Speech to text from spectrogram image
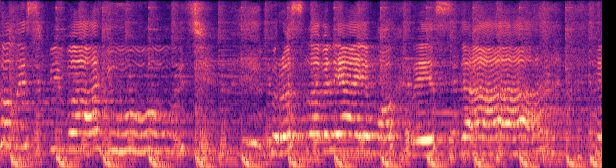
янголи співають, прославляємо Христа. На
